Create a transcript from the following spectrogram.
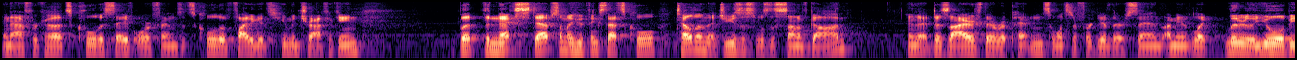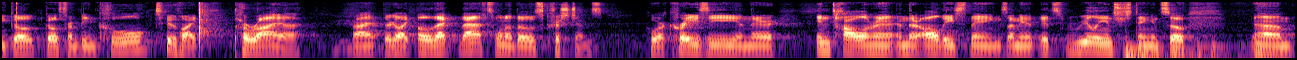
in Africa, it's cool to save orphans, it's cool to fight against human trafficking. But the next step, somebody who thinks that's cool, tell them that Jesus was the Son of God and that desires their repentance and wants to forgive their sins. I mean, like literally, you will be go go from being cool to like pariah right? They're like, oh, that, that's one of those Christians who are crazy and they're intolerant and they're all these things. I mean, it's really interesting. And so um,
